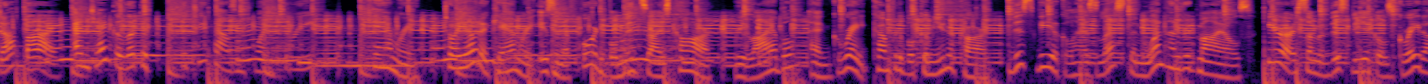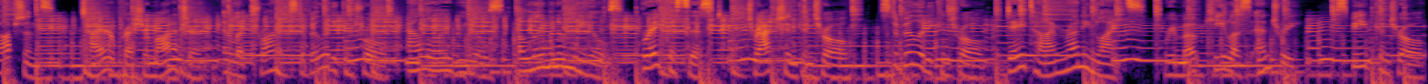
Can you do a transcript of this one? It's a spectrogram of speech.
Stop by and take a look at the 2023 Camry. Toyota Camry is an affordable midsize car, reliable and great comfortable commuter car. This vehicle has less than 100 miles. Here are some of this vehicle's great options. Tire pressure monitor, electronic stability control, alloy wheels, aluminum wheels, brake assist, traction control, stability control, daytime running lights, remote keyless entry, speed control.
